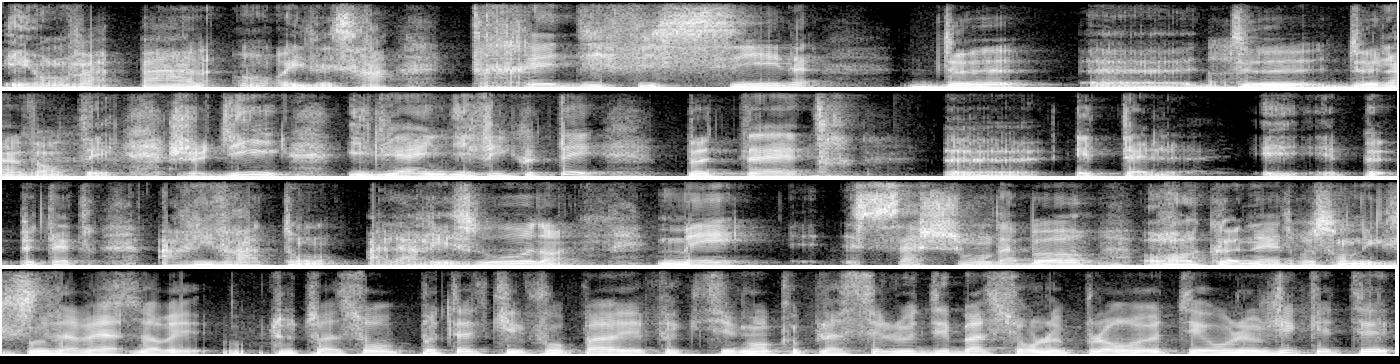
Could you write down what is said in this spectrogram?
Et on va pas, il sera très difficile de, euh, de, de l'inventer. Je dis, il y a une difficulté. Peut-être euh, est-elle, peut-être arrivera-t-on à la résoudre, mais sachons d'abord reconnaître son existence. Vous avez, non mais de toute façon, peut-être qu'il ne faut pas effectivement que placer le débat sur le plan euh, théologique était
